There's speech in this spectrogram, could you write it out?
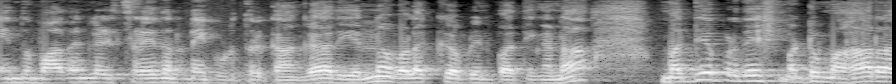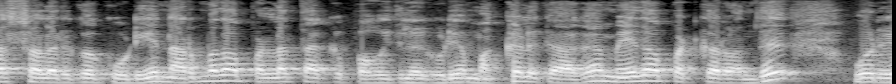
ஐந்து மாதங்கள் சிறை தண்டனை கொடுத்துருக்காங்க. அது என்ன வழக்கு அப்படின்னு பார்த்தீங்கன்னா மத்திய பிரதேஷ் பிரதேஷ் மற்றும் மகாராஷ்டிராவில் இருக்கக்கூடிய நர்மதா பள்ளத்தாக்கு பகுதியில் இருக்கக்கூடிய மக்களுக்காக மேதா பட்கர் வந்து ஒரு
